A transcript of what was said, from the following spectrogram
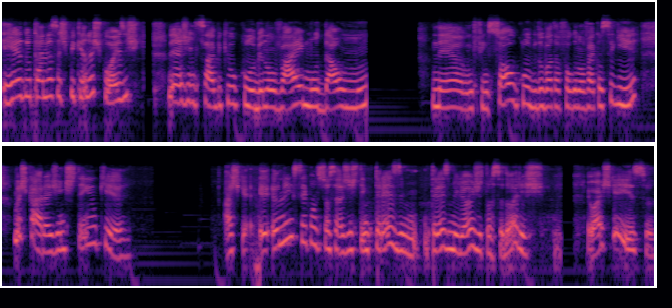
reeducar nessas pequenas coisas. Né? A gente sabe que o clube não vai mudar o mundo. Né, enfim, só o clube do Botafogo não vai conseguir. Mas, cara, a gente tem o quê? Acho que. Eu nem sei quantos torcedores. A gente tem 13, 13 milhões de torcedores? Eu acho que é isso.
